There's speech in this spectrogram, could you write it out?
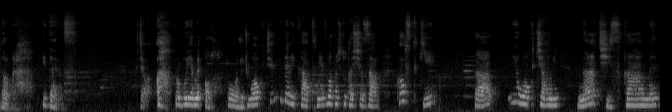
Dobra, i teraz chciałam, próbujemy o, położyć łokcie i delikatnie złapać tutaj się za kostki, tak, i łokciami naciskamy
